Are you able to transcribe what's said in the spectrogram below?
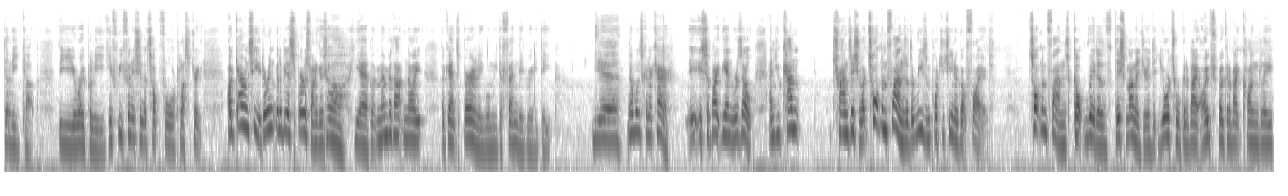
the League Cup, the Europa League, if we finish in the top four plus a treat, I guarantee you there ain't going to be a Spurs fan who goes, oh, yeah, but remember that night against Burnley when we defended really deep? Yeah. No one's going to care. It's about the end result. And you can't transition. Like, Tottenham fans are the reason Pochettino got fired. Tottenham fans got rid of this manager that you're talking about, I've spoken about kindly,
